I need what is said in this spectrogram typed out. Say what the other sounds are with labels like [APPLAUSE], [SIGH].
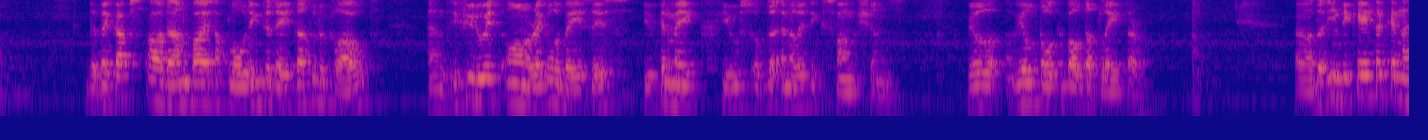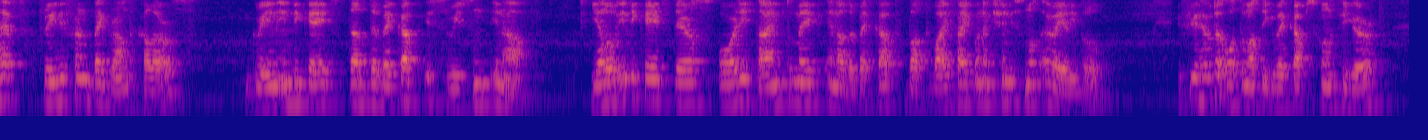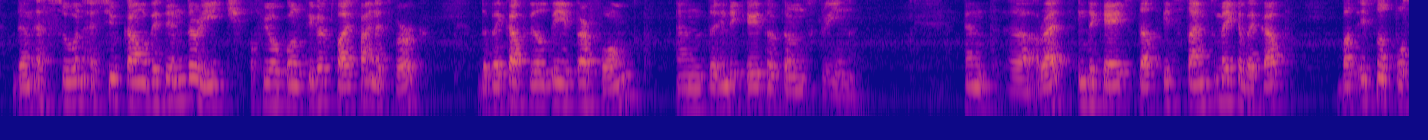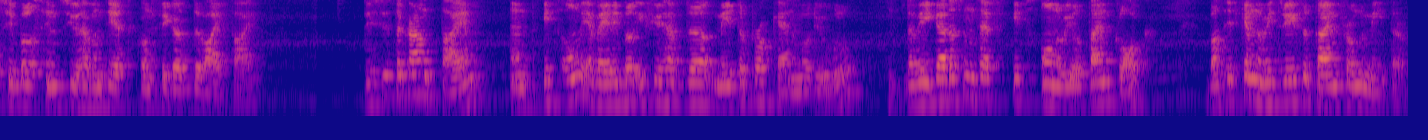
The backups are done by uploading the data to the cloud and if you do it on a regular basis you can make use of the analytics functions. We'll, we'll talk about that later. Uh, the indicator can have three different background colors. Green indicates that the backup is recent enough. Yellow indicates there's already time to make another backup but Wi-Fi connection is not available. If you have the automatic backups configured, then as soon as you come within the reach of your configured Wi-Fi network, the backup will be performed and the indicator turns green and uh, red indicates that it's time to make a backup but it's not possible since you haven't yet configured the Wi-Fi. This is the current time and it's only available if you have the Metr Pro CAN module. DAVEGA doesn't have its own real-time clock but it can retrieve the time from the Metr.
